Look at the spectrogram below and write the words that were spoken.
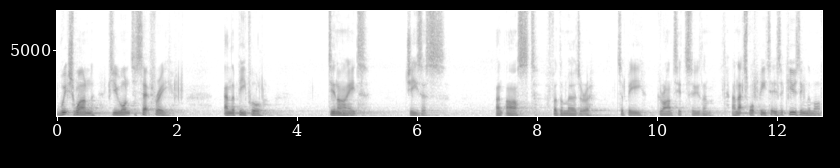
Which one do you want to set free? And the people denied Jesus and asked for the murderer to be granted to them. And that's what Peter is accusing them of.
